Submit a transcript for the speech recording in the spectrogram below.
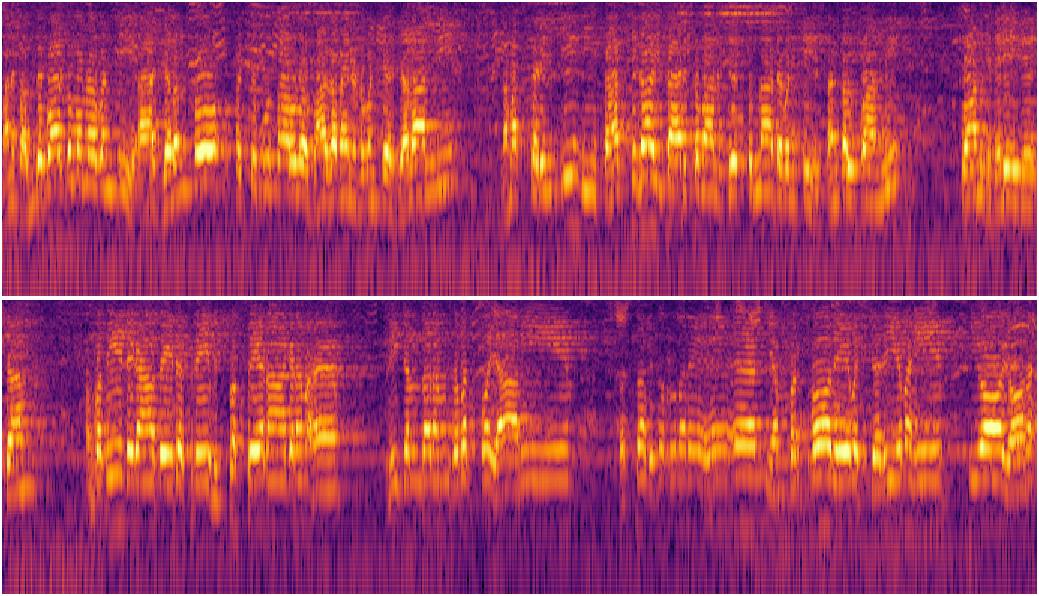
మనకు అందుబాటులో ఉన్నటువంటి ఆ జలంతో పంచభూతాలలో భాగమైనటువంటి ఆ జలాన్ని నమస్కరించి నీ సాక్షిగా ఈ కార్యక్రమాన్ని చేస్తున్నటువంటి సంకల్పాన్ని స్వామికి తెలియజేశాం. అంబతీజగాతైత శ్రీ విశ్వసేనాగనం శ్రీచందనం సమర్పయామి. తత్సవితుర్వరేణ్యం బద్ధో దేవస్య ధీమహి యో నః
